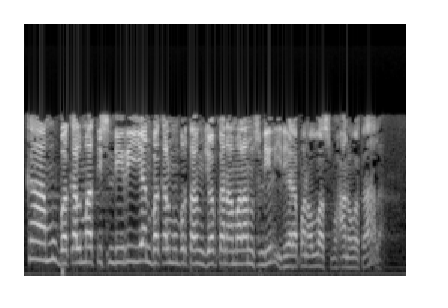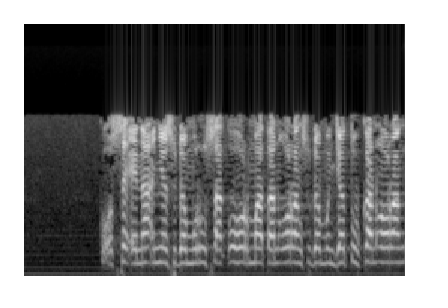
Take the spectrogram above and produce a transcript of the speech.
Kamu bakal mati sendirian, bakal mempertanggungjawabkan amalanmu sendiri di hadapan Allah Subhanahu wa taala. Kok seenaknya sudah merusak kehormatan orang, sudah menjatuhkan orang,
